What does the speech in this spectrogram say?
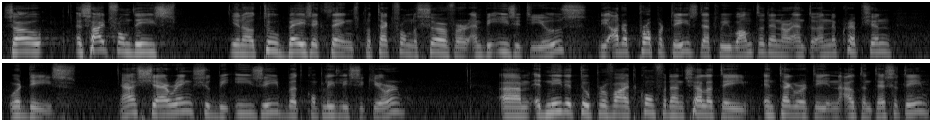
So aside from these you know, two basic things, protect from the server and be easy to use, the other properties that we wanted in our end-to-end -end encryption were these. Uh, sharing should be easy but completely secure. Um, it needed to provide confidentiality, integrity and authenticity.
